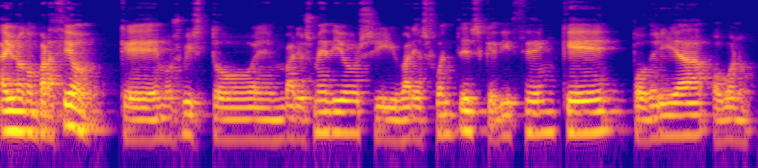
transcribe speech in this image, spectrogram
Hay una comparación que hemos visto en varios medios y varias fuentes que dicen que podría, o bueno,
